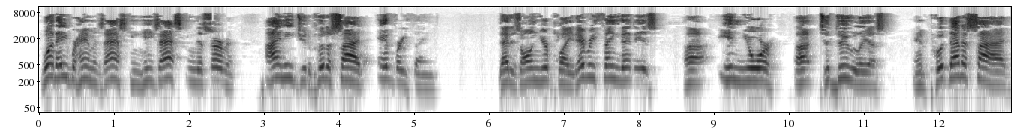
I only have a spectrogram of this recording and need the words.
What Abraham is asking, he's asking the servant, "I need you to put aside everything that is on your plate, everything that is uh, in your uh, to-do list, and put that aside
